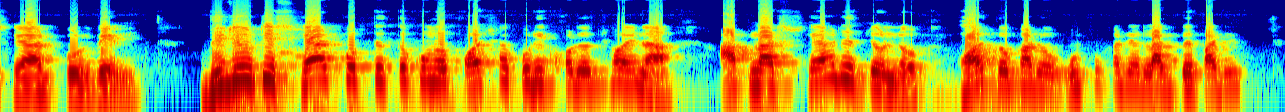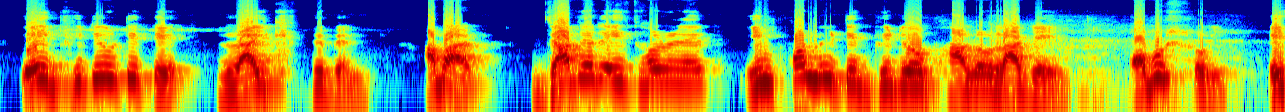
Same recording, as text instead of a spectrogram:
শেয়ার করবেন। ভিডিওটি শেয়ার করতে তো কোনো পয়সা করি খরচ হয় না। আপনার শেয়ারের জন্য হয়তো কারও উপকারে লাগতে পারে। এই ভিডিওটিতে লাইক দেবেন। আবার যাদের এই ধরনের ইনফরমেটিভ ভিডিও ভালো লাগে, অবশ্যই এই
